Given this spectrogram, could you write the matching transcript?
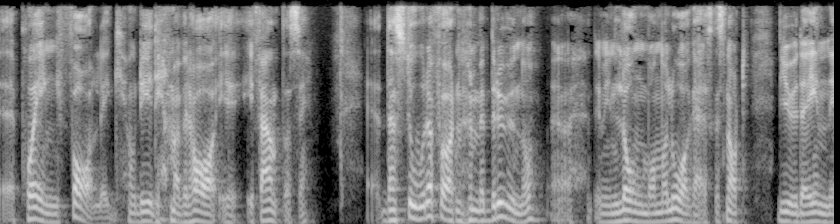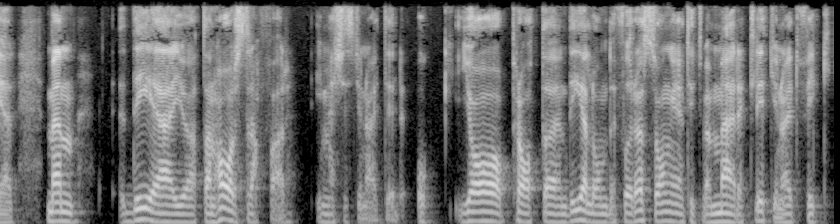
eh, poängfarlig och det är det man vill ha i, i fantasy. Den stora fördelen med Bruno, eh, det är min lång monolog här, jag ska snart bjuda in er. Men det är ju att han har straffar i Manchester United. Och jag pratade en del om det förra säsongen. Jag tyckte det var märkligt. United fick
